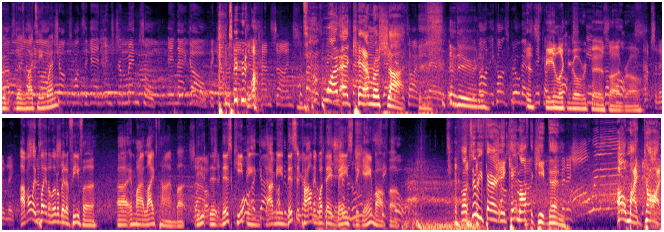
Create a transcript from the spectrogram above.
Nico Does- does my team win? Once again instrumental in that goal. Dude, what- hand signs. The fact that Speed What a camera shot. at the time is hilarious. Dude. You can't, spill them It's Nico. speed The looking over to his side, bro. Absolutely. I've only played a little bit of. FIFA uh, in my lifetime, but So the- the- this keeping, game. I I mean, think this is probably what they penalties. based the game off of. Well, to be fair, it came off the keep then. Finish. Oh, my God!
